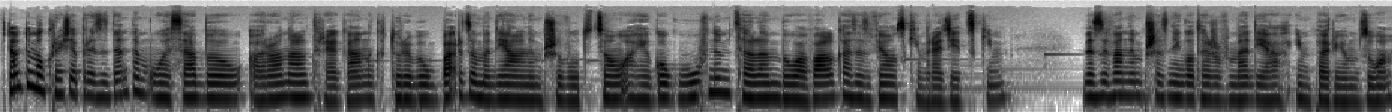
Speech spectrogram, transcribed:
W tamtym okresie prezydentem USA był Ronald Reagan, który był bardzo medialnym przywódcą, a jego głównym celem była walka ze Związkiem Radzieckim, nazywanym przez niego też w mediach Imperium Zła.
